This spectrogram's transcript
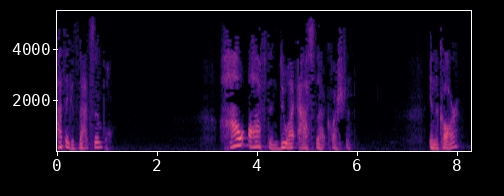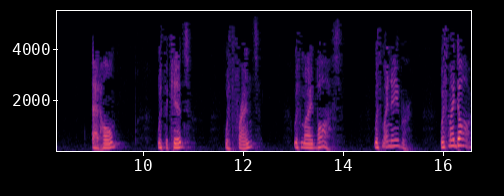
I think it's that simple. How often do I ask that question? In the car? At home? With the kids? With friends? With my boss? With my neighbor? With my dog?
